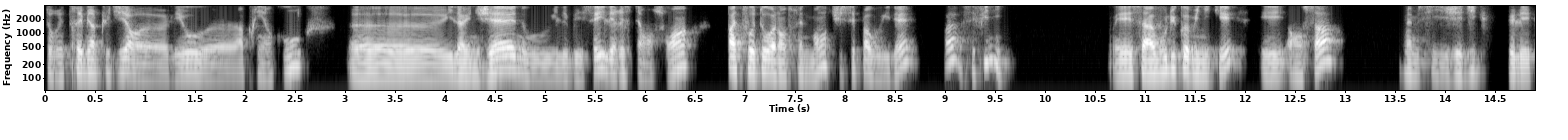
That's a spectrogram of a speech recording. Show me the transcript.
tu aurais très bien pu dire Léo a pris un coup, il a une gêne ou il est blessé, il est resté en soins, pas de photo à l'entraînement, tu sais pas où il est. Voilà, c'est fini. Et ça a voulu communiquer. Et en ça, même si j'ai dit que les,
